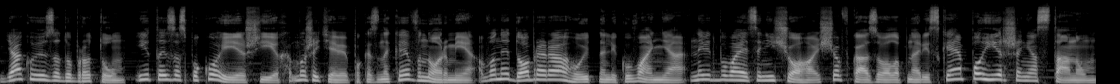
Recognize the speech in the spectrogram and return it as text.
Дякую за доброту. І ти заспокоюєш їх, бо життєві показники в нормі. Вони добре реагують на лікування. Не відбувається нічого, що вказувало б на різке погіршення стану.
